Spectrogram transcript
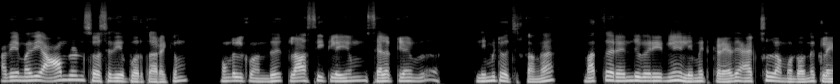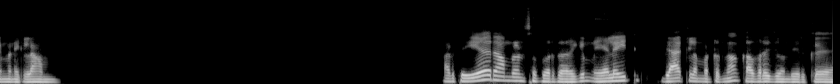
அதே மாதிரி ஆம்புலன்ஸ் வசதியை பொறுத்த வரைக்கும் உங்களுக்கு வந்து கிளாசிக்லேயும் செலக்ட்லேயும் லிமிட் வச்சுருக்காங்க. மற்ற ரெண்டு வேரியன்ட்லேயும் லிமிட் கிடையாது. ஆக்சுவல் அமௌண்ட் வந்து கிளைம் பண்ணிக்கலாம். அடுத்து ஏர் ஆம்புலன்ஸை பொறுத்த வரைக்கும் எலைட் பிளாக்ல மட்டும்தான் கவரேஜ் வந்து இருக்குது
